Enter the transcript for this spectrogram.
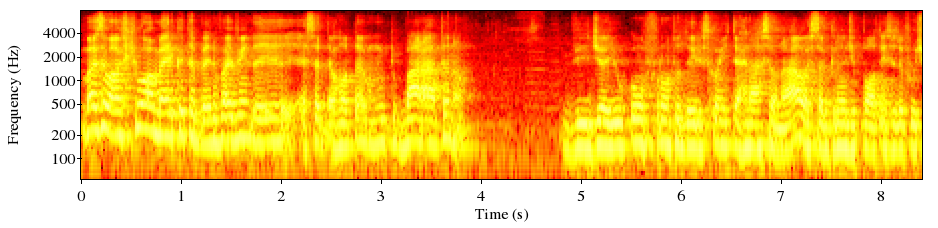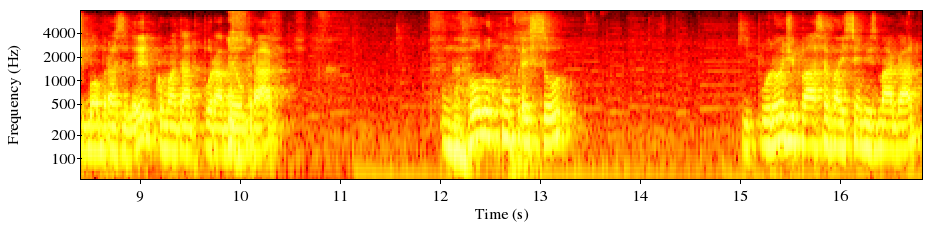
Mas eu acho que o América também não vai vender essa derrota muito barata, não. Vide aí o confronto deles com o Internacional, essa grande potência do futebol brasileiro, comandado por Abel Braga. Um rolo compressor que por onde passa vai sendo esmagado.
